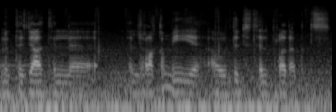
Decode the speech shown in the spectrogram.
المنتجات الرقمية أو ال digital products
